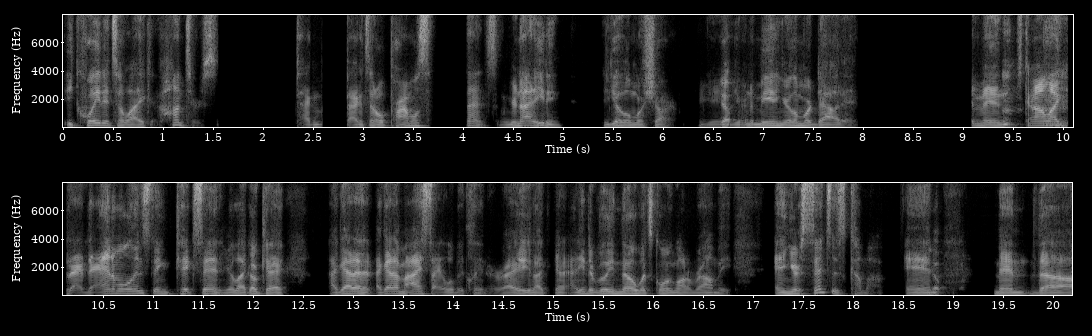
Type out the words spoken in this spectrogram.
equated to like hunters, back, back into the old primal sense. When you're not eating, you get a little more sharp. You're, yep. you're in the meeting, you're a little more dialed in. I mean, it's kind of like that, the animal instinct kicks in. You're like, okay, I gotta, I gotta have my eyesight a little bit cleaner, right? You're like, I need to really know what's going on around me, and your senses come up. And yep man, the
